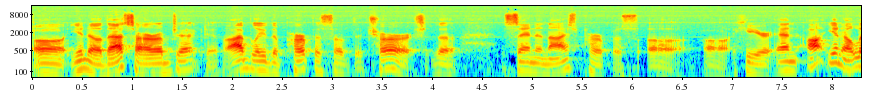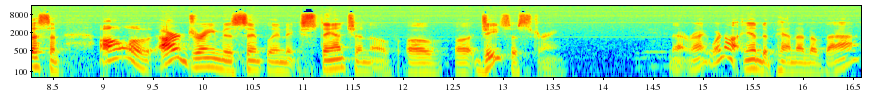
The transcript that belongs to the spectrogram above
uh, you know, that's our objective. I believe the purpose of the church, the Sand and purpose uh, uh here. And, uh, you know, listen, all of our dream is simply an extension of, of uh, Jesus' dream. Isn't that right? We're not independent of that.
